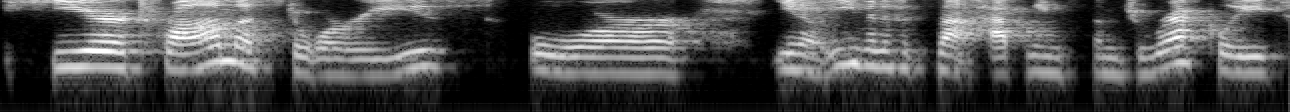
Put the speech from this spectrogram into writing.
hear trauma stories or you know even if it's not happening to them directly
